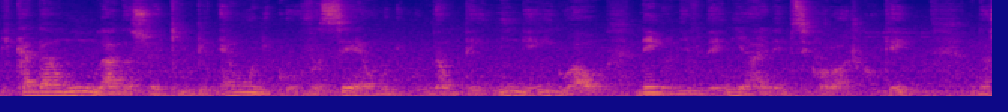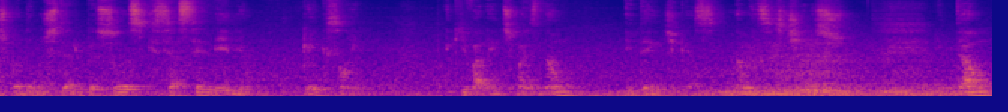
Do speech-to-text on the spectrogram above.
e cada um lá da sua equipe é único. Você é único. Não tem ninguém igual, nem no nível DNA e nem psicológico, ok? Nós podemos ter pessoas que se assemelham, ok? Que são equivalentes, mas não idênticas. Não existe isso. Então,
